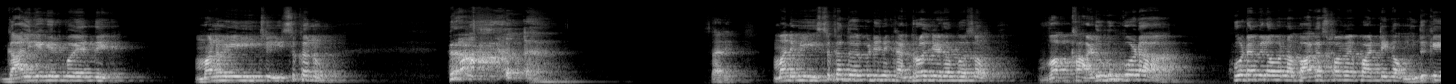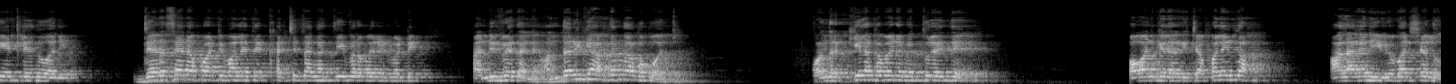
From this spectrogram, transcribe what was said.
గాలికి ఎగిరిపోయింది. మనం ఈ ఇసుకను సరే మనం ఈ ఇసుక దోపిడీని కంట్రోల్ చేయడం కోసం ఒక్క అడుగు కూడా కూటమిలో ఉన్న భాగస్వామ్య పార్టీగా ముందుకేయట్లేదు అని జనసేన పార్టీ వాళ్ళైతే ఖచ్చితంగా తీవ్రమైనటువంటి ఆ నిర్వేదాన్ని అందరికీ అర్థం కాకపోవచ్చు. కొందరు కీలకమైన వ్యక్తులైతే పవన్ కళ్యాణ్కి చెప్పలేక అలాగని ఈ విమర్శలు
